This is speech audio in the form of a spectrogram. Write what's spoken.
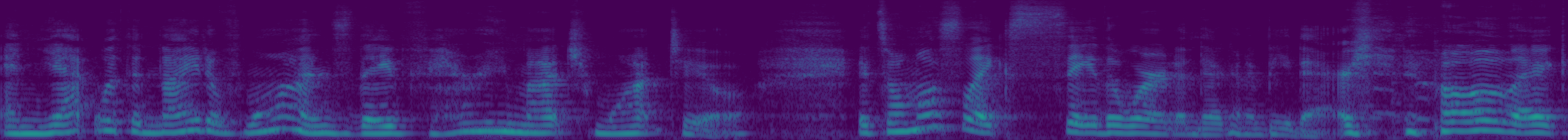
And yet, with the Knight of Wands, they very much want to. It's almost like say the word and they're going to be there. You know, like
